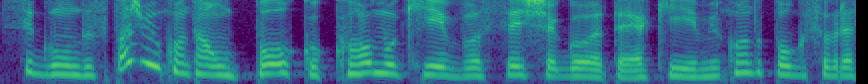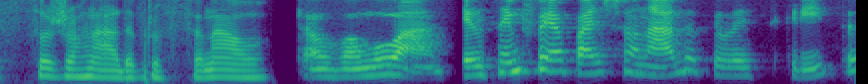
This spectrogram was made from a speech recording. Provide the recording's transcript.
Segundo, você pode me contar um pouco como que você chegou até aqui? Me conta um pouco sobre essa sua jornada profissional. Então, vamos lá. Eu sempre fui apaixonada pela escrita,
